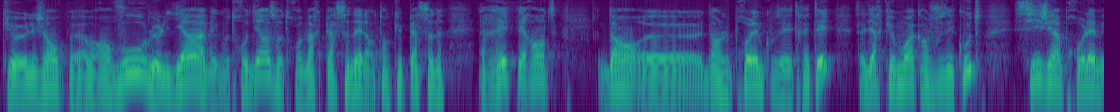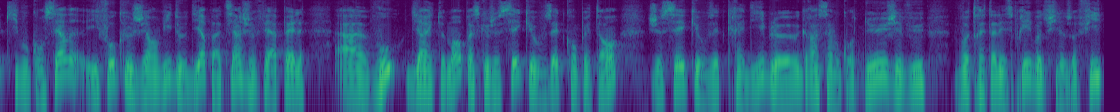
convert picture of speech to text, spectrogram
que les gens peuvent avoir en vous, le lien avec votre audience, votre marque personnelle en tant que personne référente dans euh, dans le problème que vous avez traité. C'est-à-dire que moi, quand je vous écoute, si j'ai un problème qui vous concerne, il faut que j'ai envie de dire, bah tiens, je fais appel à vous directement parce que je sais que vous êtes compétent, je sais que vous êtes crédible euh, grâce à vos contenus, j'ai vu votre état d'esprit, votre philosophie,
